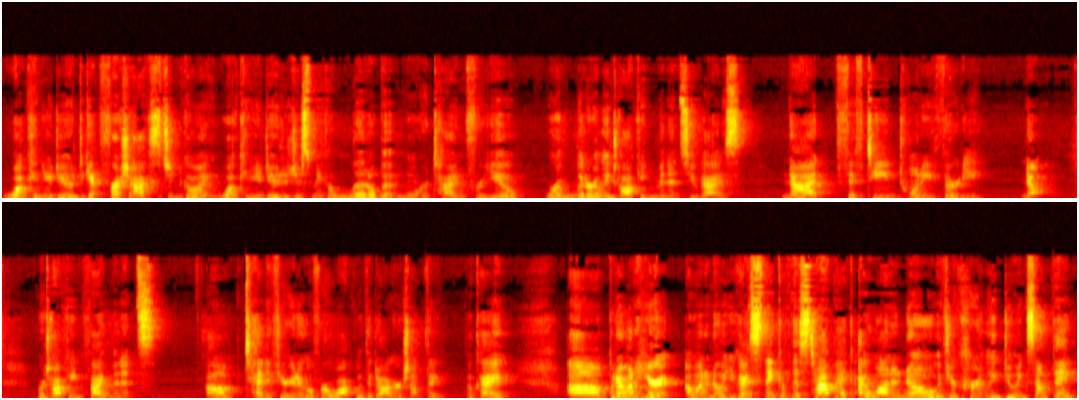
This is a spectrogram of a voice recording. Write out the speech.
What can you do to get fresh oxygen going? What can you do to just make a little bit more time for you? We're literally talking minutes, you guys, not 15, 20, 30. No, we're talking five minutes. Um, 10 if you're gonna go for a walk with the dog or something, okay? Um, but I want to hear it. I want to know what you guys think of this topic. I want to know if you're currently doing something.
